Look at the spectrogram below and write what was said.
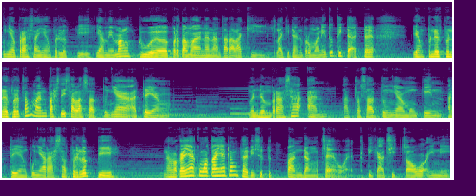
punya perasaan yang berlebih ya memang dua pertemanan antara laki laki dan perempuan itu tidak ada yang benar-benar berteman pasti salah satunya ada yang mendem perasaan atau satunya mungkin ada yang punya rasa berlebih. Nah makanya aku mau tanya dong dari sudut pandang cewek ketika si cowok ini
